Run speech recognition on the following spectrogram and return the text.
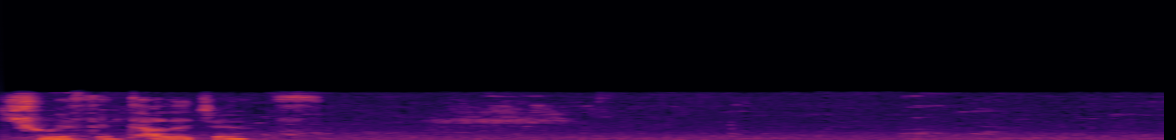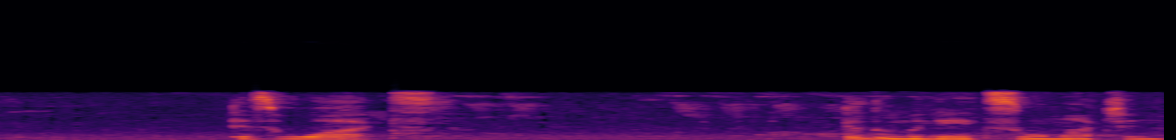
truest intelligence. Is what illuminates so much and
